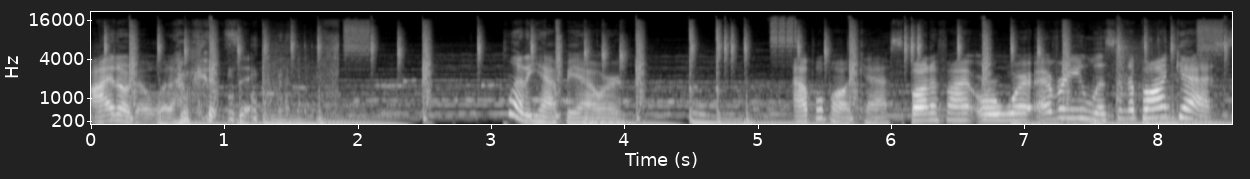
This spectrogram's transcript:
I don't know what I'm going to say. Bloody Happy Hour. Apple Podcasts, Spotify, or wherever you listen to podcasts.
